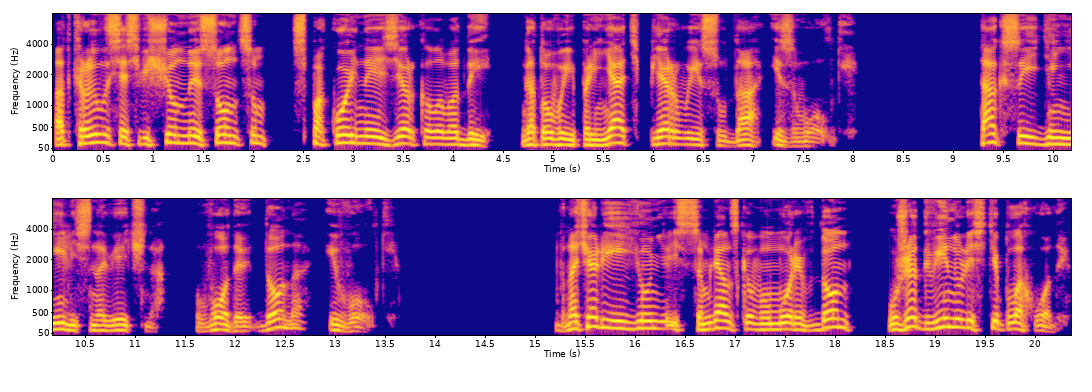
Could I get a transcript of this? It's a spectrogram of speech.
открылось освещенное солнцем спокойное зеркало воды, готовые принять первые суда из Волги. Так соединились навечно воды Дона и Волги. В начале июня из Цемлянского моря в Дон уже двинулись теплоходы.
